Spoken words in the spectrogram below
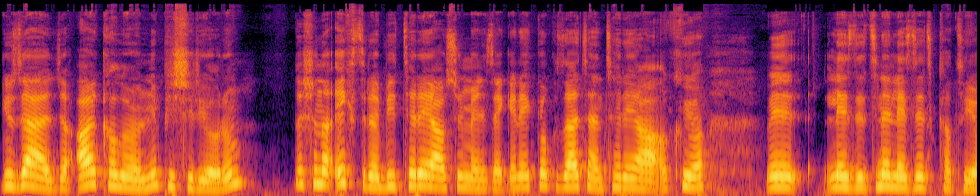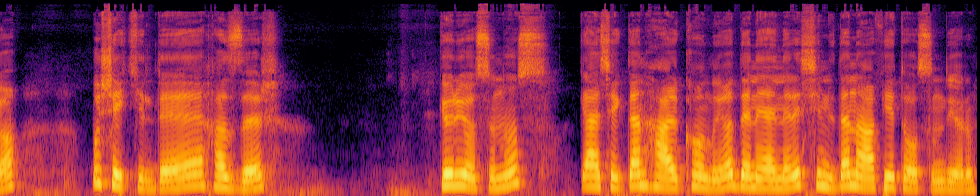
güzelce arkalı önlü pişiriyorum. Dışına ekstra bir tereyağı sürmenize gerek yok. Zaten tereyağı akıyor ve lezzetine lezzet katıyor. Bu şekilde hazır. Görüyorsunuz. Gerçekten harika oluyor. Deneyenlere şimdiden afiyet olsun diyorum.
